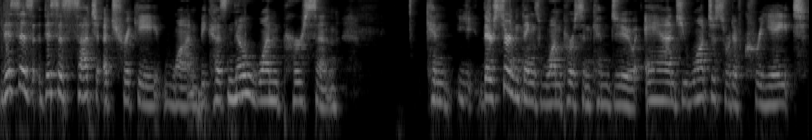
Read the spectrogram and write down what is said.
this is this is such a tricky one because no one person can there's certain things one person can do and you want to sort of create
